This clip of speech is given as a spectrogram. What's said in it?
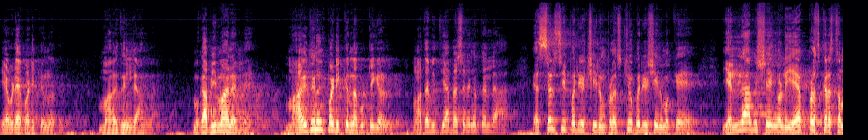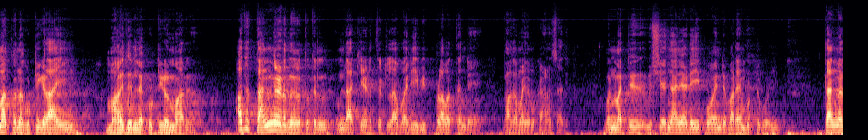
എവിടെ പഠിക്കുന്നത്? മഹദില്ലാന്ന് നമുക്ക് അഭിമാനമല്ലേ മഹദിനിൽ പഠിക്കുന്ന കുട്ടികൾ മതവിദ്യാഭ്യാസ രംഗത്തല്ല എസ് എൽ സി പരീക്ഷയിലും പ്ലസ് ടു പരീക്ഷയിലുമൊക്കെ എല്ലാ വിഷയങ്ങളിലും എ പ്ലസ് കരസ്ഥമാക്കുന്ന കുട്ടികളായി മഹദിനിലെ കുട്ടികൾ മാറുക. അത് തങ്ങളുടെ നേതൃത്വത്തിൽ ഉണ്ടാക്കിയെടുത്തിട്ടുള്ള വലിയ വിപ്ലവത്തിന്റെ ഭാഗമായി നമുക്ക് കാണാൻ സാധിക്കും. അപ്പം മറ്റൊരു വിഷയം ഞാൻ ഈ പോയിന്റ് പറയാൻ വിട്ടുപോയി. തങ്ങൾ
